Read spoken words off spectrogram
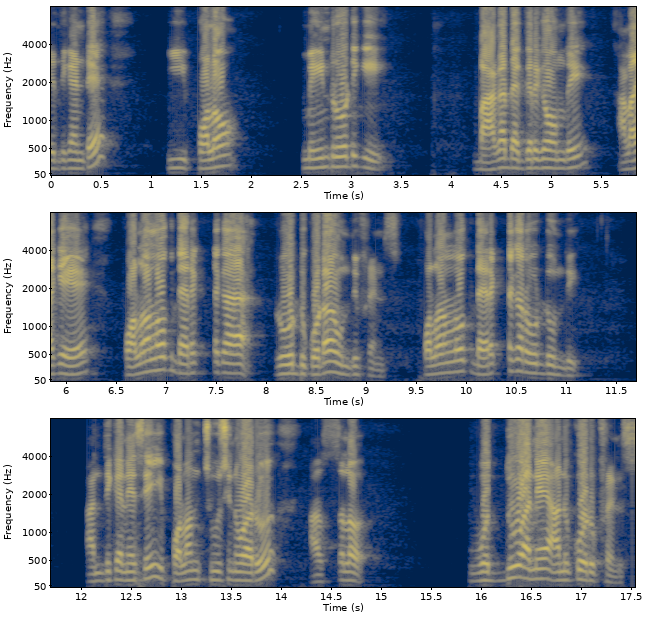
ఎందుకంటే ఈ పొలం మెయిన్ రోడ్డుకి బాగా దగ్గరగా ఉంది. అలాగే పొలంలోకి డైరెక్ట్గా రోడ్డు కూడా ఉంది ఫ్రెండ్స్. పొలంలోకి డైరెక్ట్గా రోడ్డు ఉంది. అందుకనేసి ఈ పొలం చూసిన వారు అస్సలు వద్దు అనే అనుకోరు ఫ్రెండ్స్.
